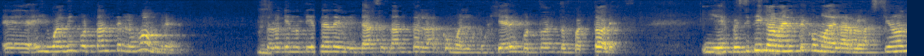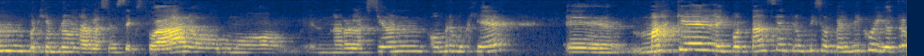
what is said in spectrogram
eh, es igual de importante en los hombres, solo que no tiende a debilitarse tanto como las mujeres por todos estos factores. Y específicamente como de la relación, por ejemplo, una relación sexual o como una relación hombre-mujer, eh, más que la importancia entre un piso pélvico y otro,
